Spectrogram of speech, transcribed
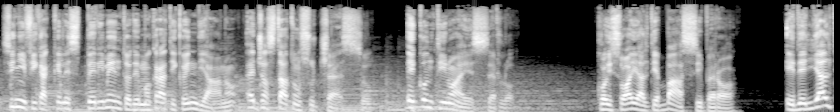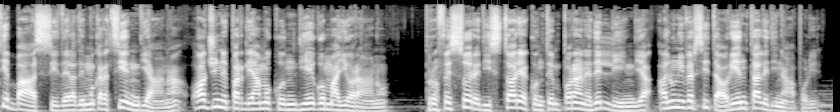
significa che l'esperimento democratico indiano è già stato un successo e continua a esserlo. Coi suoi alti e bassi però. E degli alti e bassi della democrazia indiana oggi ne parliamo con Diego Majorano, professore di storia contemporanea dell'India all'Università Orientale di Napoli.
